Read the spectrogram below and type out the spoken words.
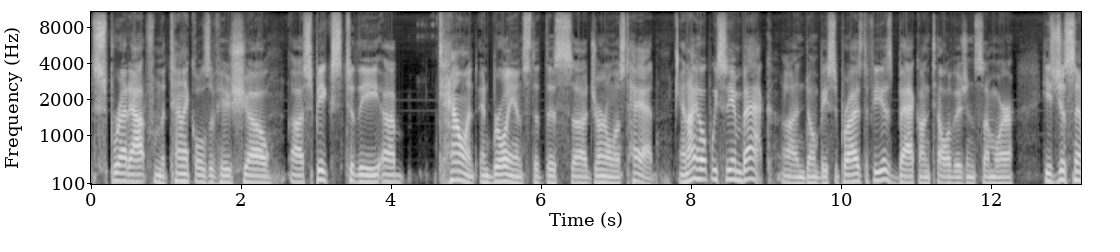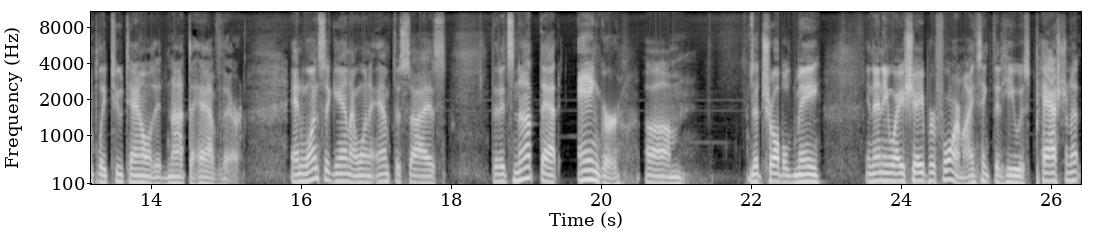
spread out from the tentacles of his show uh, speaks to the uh, talent and brilliance that this uh, journalist had. And I hope we see him back. and don't be surprised if he is back on television somewhere. He's just simply too talented not to have there. And once again, I want to emphasize that it's not that anger um, that troubled me in any way, shape, or form. I think that he was passionate,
